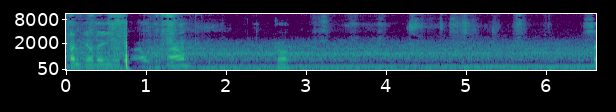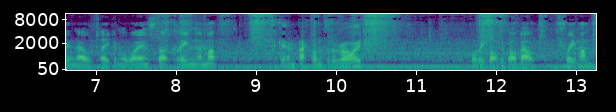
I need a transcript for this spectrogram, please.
Plenty of these out now. Got soon they'll take them away and start cleaning them up to get them back onto the ride. What we got? We've got about three months.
